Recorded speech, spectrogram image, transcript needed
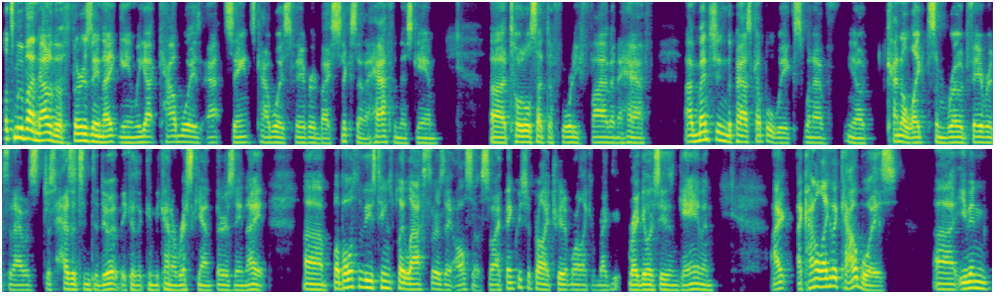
Let's move on now to the Thursday night game. We got Cowboys at Saints. Cowboys favored by six and a half in this game. Uh, total set to 45 and a half. I've mentioned the past couple weeks when I've, you know, kind of liked some road favorites that I was just hesitant to do it because it can be kind of risky on Thursday night. Um, but both of these teams play last Thursday also. So I think we should probably treat it more like a reg- regular season game. And I, I kind of like the Cowboys uh, even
